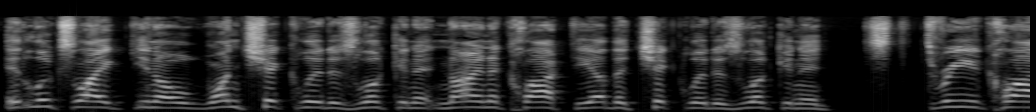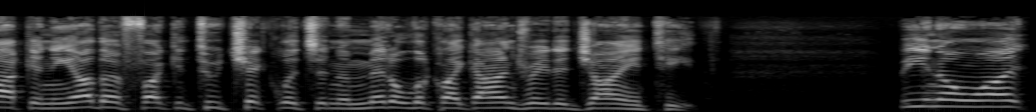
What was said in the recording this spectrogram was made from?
It looks like, you know, one chicklet is looking at nine o'clock, the other chicklet is looking at three o'clock, and the other fucking two chicklets in the middle look like Andre the Giant teeth. But you know what?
